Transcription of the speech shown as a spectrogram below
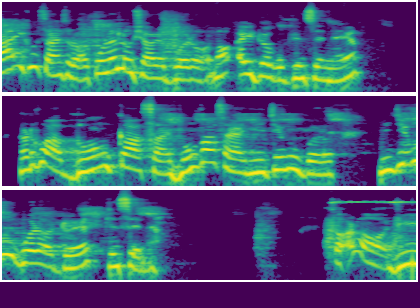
တိုင်းအီကူဆိုင်ဆိုတော့ကိုလည်းလှူရှာတဲ့ပွဲတော့နော်အဲ့ဒီအတွက်ကိုပြင်ဆင်နေ နောက်တစ်ခုကဘုံကဆိုင်ဘုံကဆိုင်ကယဉ်ကျေးမှုပွဲတော့ယဉ်ကျေးမှုပွဲတော့အတွက်ပြင်ဆင်တယ်ဆိုတော့ဒီ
